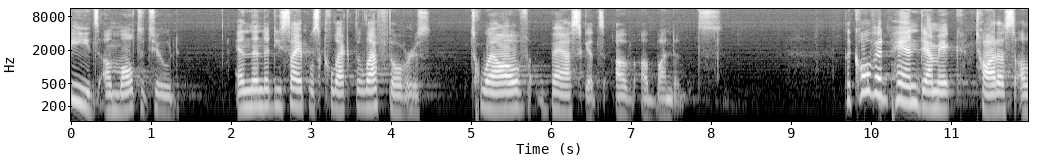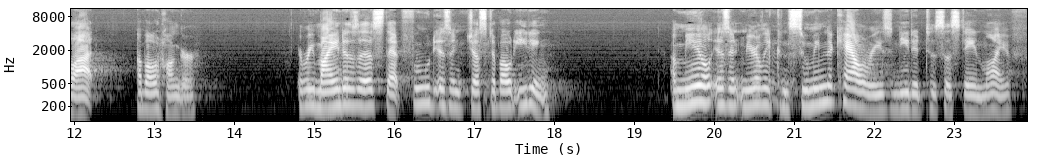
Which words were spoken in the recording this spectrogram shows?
feeds a multitude. And then the disciples collect the leftovers 12 baskets of abundance. The COVID pandemic taught us a lot about hunger. It reminded us that food isn't just about eating. A meal isn't merely consuming the calories needed to sustain life.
